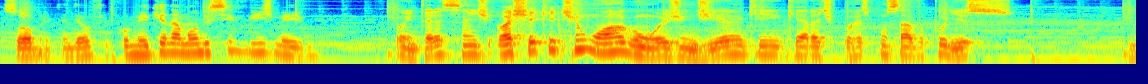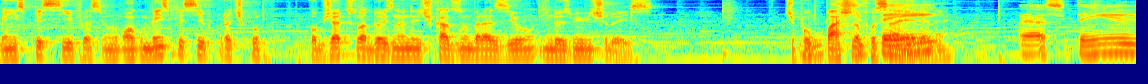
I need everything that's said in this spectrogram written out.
sobre, entendeu? Ficou meio que na mão dos civis mesmo. Pô, interessante. Eu achei que tinha um órgão hoje em dia que, que era, tipo, responsável por isso. Bem específico, assim, um órgão bem específico pra, tipo, objetos voadores não identificados no Brasil em 2022. Tipo, parte da Se Força tem- Aérea, né? É, se tem, é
